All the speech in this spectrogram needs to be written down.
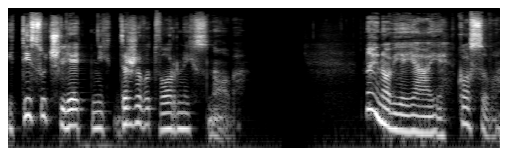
i tisućljetnih državotvornih snova. Najnovije jaje, Kosovo,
